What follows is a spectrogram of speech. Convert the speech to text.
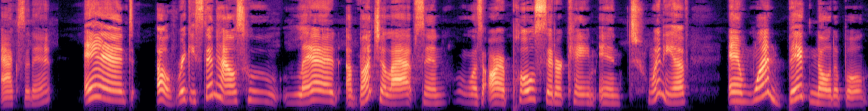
accident. And, oh, Ricky Stenhouse, who led a bunch of laps and was our pole sitter came in 20th. And one big notable,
